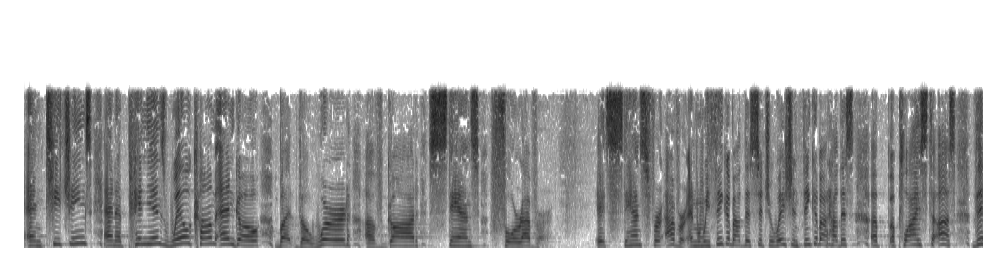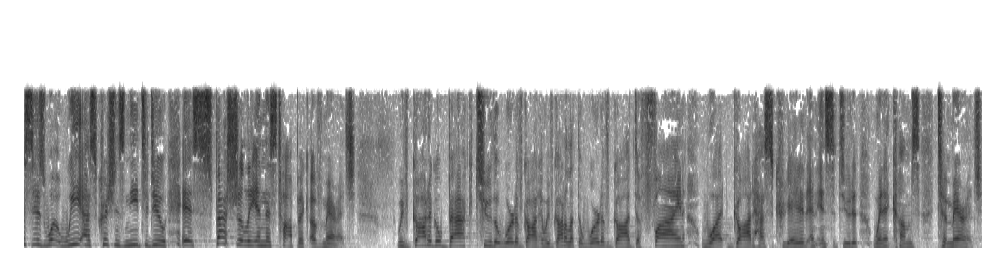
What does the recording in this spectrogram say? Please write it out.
and teachings and opinions will come and go, but the Word of God stands forever. It stands forever. And when we think about this situation, think about how this uh, applies to us. This is what we as Christians need to do, especially in this topic of marriage. We've got to go back to the Word of God and we've got to let the Word of God define what God has created and instituted when it comes to marriage.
